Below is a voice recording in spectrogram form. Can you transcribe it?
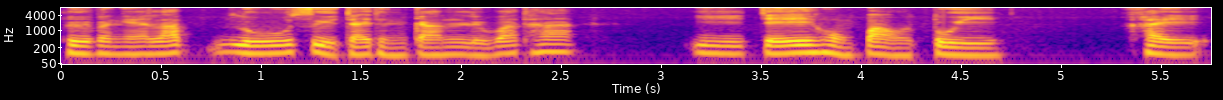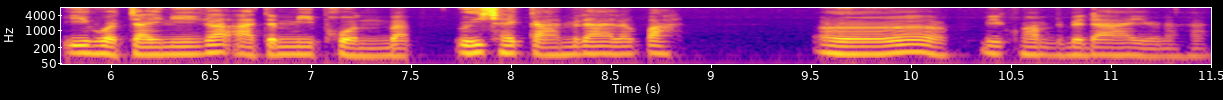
คือเป็นไงรับรู้สื่อใจถึงกัน หรือว่าถ้า อีเจหงเป่าตุยไข่อีหัวใจนี้ก็อาจจะมีผลแบบเอ้ยใช้การไม่ได้แล้วปะเออ มีความเป็นไปได้อยู่นะฮะ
